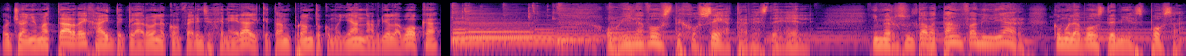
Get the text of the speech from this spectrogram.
Ocho años más tarde, Hyde declaró en la conferencia general que tan pronto como Young abrió la boca, oí la voz de José a través de él, y me resultaba tan familiar como la voz de mi esposa,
